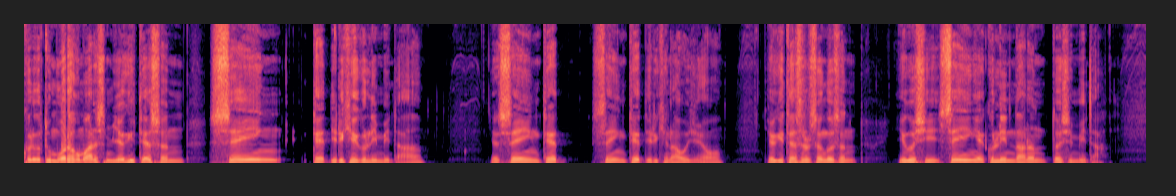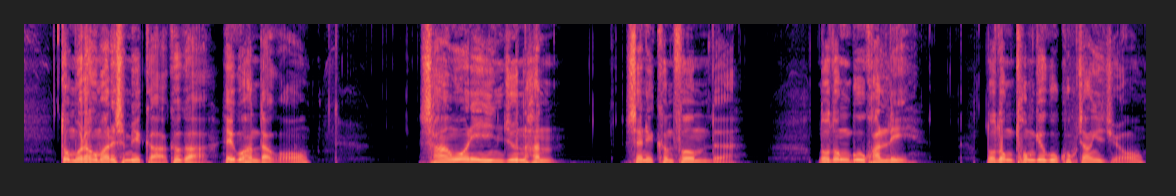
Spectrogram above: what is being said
그리고 또 뭐라고 말했으면 여기 대선 saying that 이렇게 걸립니다. saying that saying that 이렇게 나오죠. 여기 that을 쓴 것은 이것이 saying에 걸린다는 뜻입니다. 또 뭐라고 말했습니까? 그가 해고한다고 상원이 인준한 세니 컨펌드 노동부 관리 노동통계국 국장이죠.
